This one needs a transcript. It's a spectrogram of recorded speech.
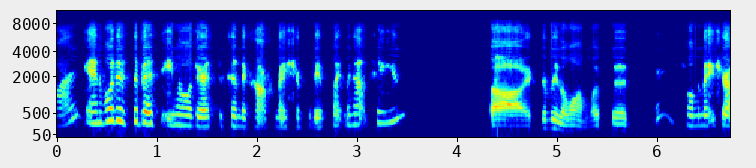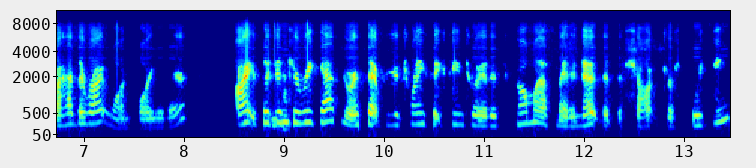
All right, and what is the best email address to send a confirmation for the appointment out to you? Uh, it should be the one listed. Okay, just want to make sure I had the right one for you there. All right, so just to recap, you are set for your 2016 Toyota Tacoma. I've made a note that the shocks are squeaking.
